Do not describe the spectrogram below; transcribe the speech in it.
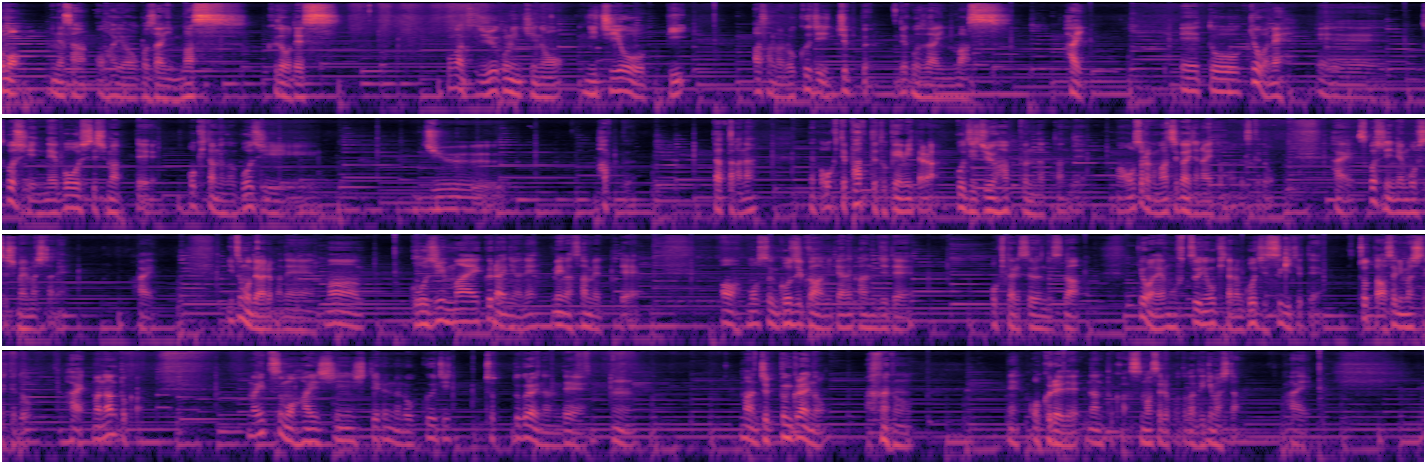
どうも皆さんおはようございます。工藤です。5月15日の日曜日朝の6時10分でございます。はい。えーと今日はね、えー、少し寝坊してしまって起きたのが5時18分だったかな。なんか起きてパッて時計見たら5時18分だったんで、まあおそらく間違いじゃないと思うんですけど、はい、少し寝坊してしまいましたね。はい。いつもであればね、まあ、5時前くらいにはね、目が覚めて、あ、もうすぐ5時か、みたいな感じで起きたりするんですが、今日はね、もう普通に起きたら5時過ぎてて、ちょっと焦りましたけど、はい。まあ、なんとか、まあ、いつも配信してるの6時ちょっとぐらいなんで、うん。まあ、10分くらいの、あの、ね、遅れでなんとか済ませることができました。はい。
